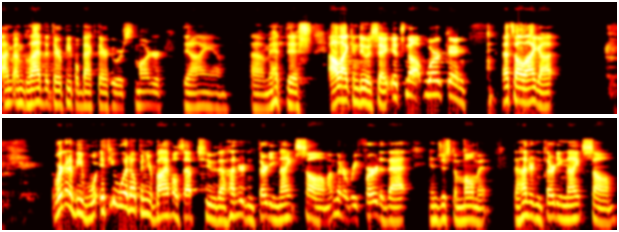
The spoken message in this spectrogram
I'm I'm glad that there are people back there who are smarter than I am um, at this. All I can do is say it's not working. That's all I got. We're going to be, if you would open your Bibles up to the 139th Psalm. I'm going to refer to that in just a moment. The 139th Psalm.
